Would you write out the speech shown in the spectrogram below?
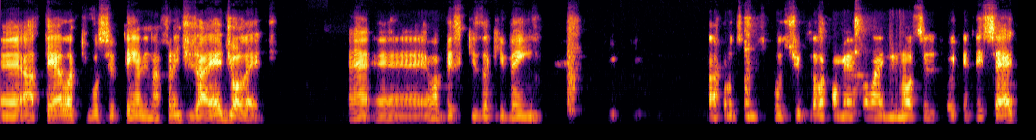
é, a tela que você tem ali na frente já é de OLED. Né? É, é uma pesquisa que vem. A produção de dispositivos ela começa lá em 1987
